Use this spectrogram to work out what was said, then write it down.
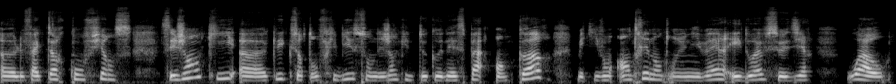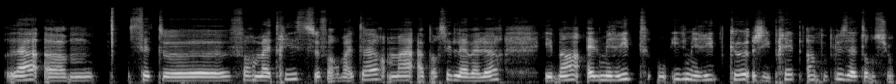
le facteur confiance. Ces gens qui cliquent sur ton freebie sont des gens qui ne te connaissent pas encore mais qui vont entrer dans ton univers et doivent se dire waouh là cette euh, formatrice, ce formateur m'a apporté de la valeur, et eh ben elle mérite ou il mérite que j'y prête un peu plus attention.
